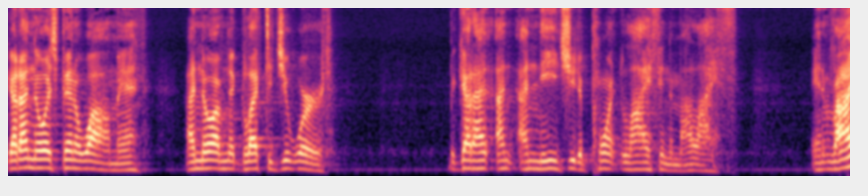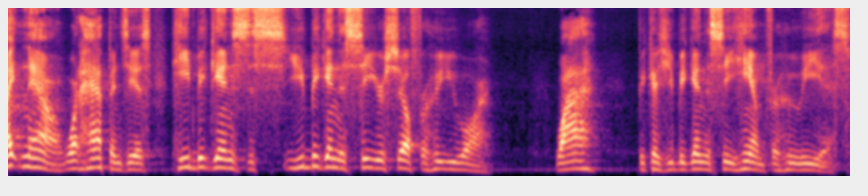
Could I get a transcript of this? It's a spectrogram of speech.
God, I know it's been a while, man. I know I've neglected your word. But God, I, I, I need you to point life into my life. And right now, what happens is he begins to, you begin to see yourself for who you are. Why? Because you begin to see him for who he is.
